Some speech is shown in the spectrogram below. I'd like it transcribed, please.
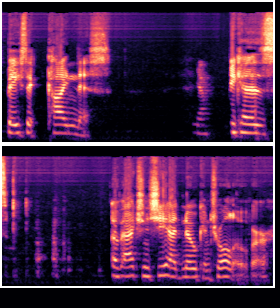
basic kindness. Yeah. Because of actions she had no control over.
